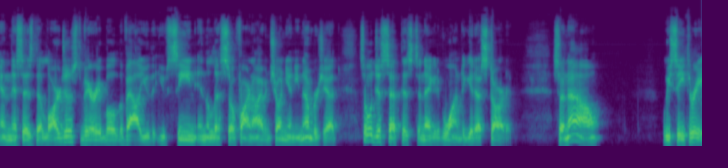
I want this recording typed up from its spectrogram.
And this is the largest variable, the value that you've seen in the list so far. Now I haven't shown you any numbers yet, so we'll just set this to negative 1 to get us started. So now we see 3.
